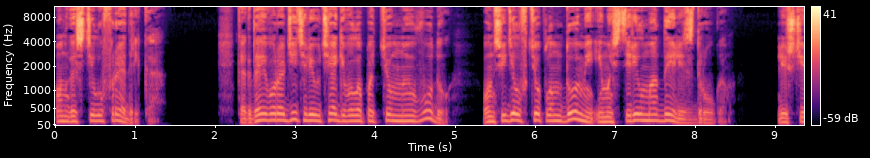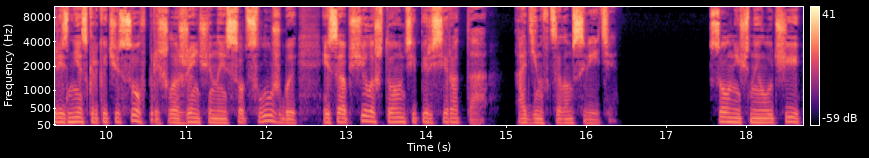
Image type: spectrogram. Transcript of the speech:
Он гостил у Фредрика. Когда его родители утягивало под темную воду, он сидел в теплом доме и мастерил модели с другом. Лишь через несколько часов пришла женщина из соцслужбы и сообщила, что он теперь сирота, один в целом свете. Солнечные лучи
